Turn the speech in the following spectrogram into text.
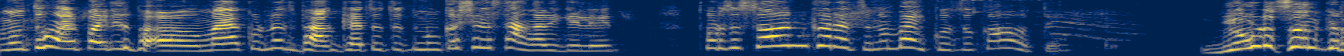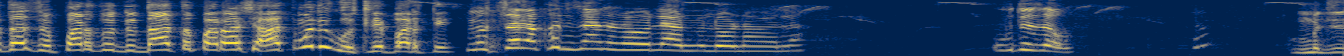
मग तुम्हाला पहिले भा- माझ्याकडूनच भाग घ्यायचा होता तर मग कशाला सांगायला गेले थोडस सहन करायचं ना बायकोचं का होते एवढं सण करता परत होते दात पर असे आतमध्ये घुसले पारते. मग चला कधी जाणार आहो लो- लोणावळ्याला? उद्या जाऊ. म्हणजे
